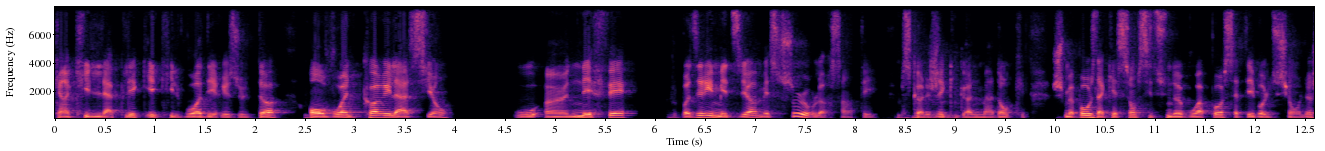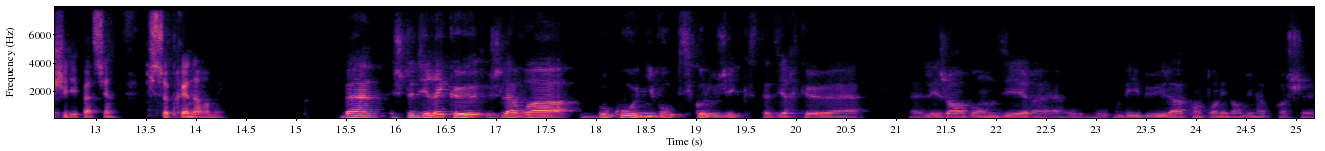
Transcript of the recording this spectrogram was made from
quand ils l'appliquent et qu'ils voient des résultats, on voit une corrélation ou un effet, je ne veux pas dire immédiat, mais sur leur santé psychologique également. Donc, je me pose la question si tu ne vois pas cette évolution-là chez les patients qui se prennent en main? Ben, je te dirais que je la vois beaucoup au niveau psychologique, c'est-à-dire que euh, les gens vont me dire euh, au, début, là, quand on est dans une approche euh,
